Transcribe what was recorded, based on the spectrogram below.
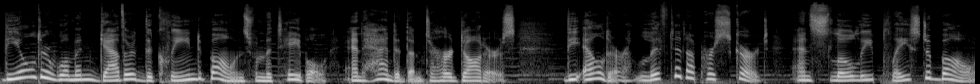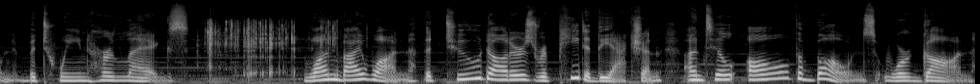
The older woman gathered the cleaned bones from the table and handed them to her daughters. The elder lifted up her skirt and slowly placed a bone between her legs. One by one, the two daughters repeated the action until all the bones were gone.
